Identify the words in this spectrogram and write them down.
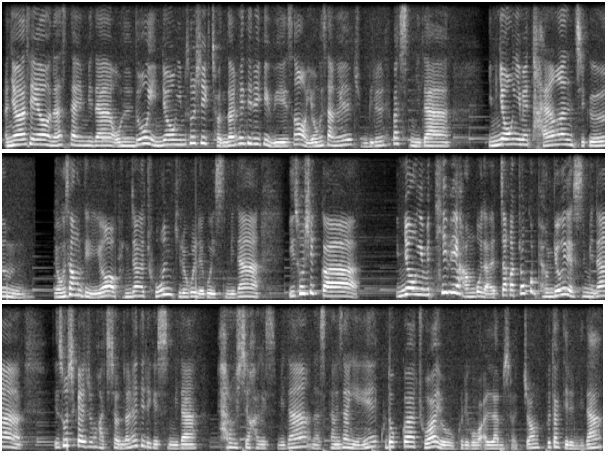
안녕하세요. 나스타입니다. 오늘도 임영웅님 소식 전달해드리기 위해서 영상을 준비를 해봤습니다. 임영웅님의 다양한 지금 영상들이요. 굉장히 좋은 기록을 내고 있습니다. 이 소식과 임영웅님의 TV 광고 날짜가 조금 변경이 됐습니다. 이 소식까지 좀 같이 전달해드리겠습니다. 바로 시작하겠습니다. 나스타 영상에 구독과 좋아요 그리고 알람 설정 부탁드립니다.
